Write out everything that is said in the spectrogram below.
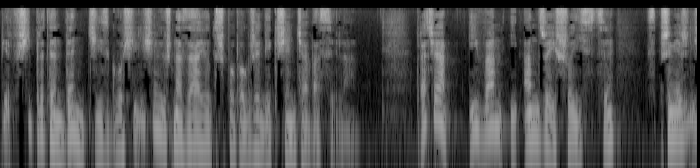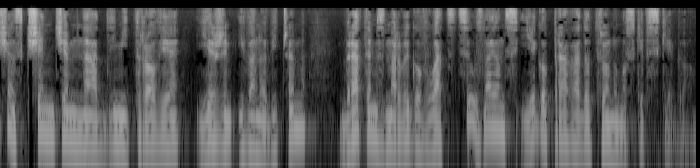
Pierwsi pretendenci zgłosili się już nazajutrz po pogrzebie księcia Wasyla. Bracia Iwan i Andrzej Szujscy sprzymierzyli się z księciem na Dimitrowie Jerzym Iwanowiczem, bratem zmarłego władcy, uznając jego prawa do tronu moskiewskiego.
